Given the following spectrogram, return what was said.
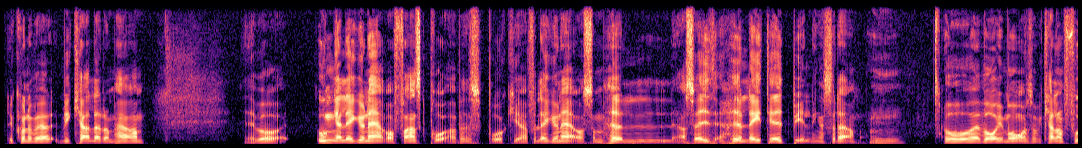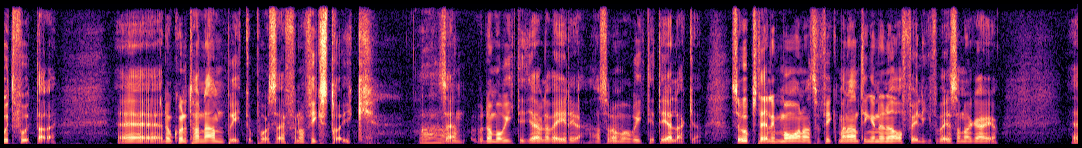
det kunde vara, vi kallade de här det var unga legionärer, franskspråkiga för legionärer som höll, alltså, höll lite i utbildning och sådär. Mm. Och varje morgon som vi kallar dem fotfotare. Eh, de kunde ta namnbrickor på sig för de fick stryk. Aha. Sen, de var riktigt jävla vidriga. Alltså de var riktigt elaka. Så uppställning på morgonen så fick man antingen en örfil, gick förbi sådana grejer. Eh,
